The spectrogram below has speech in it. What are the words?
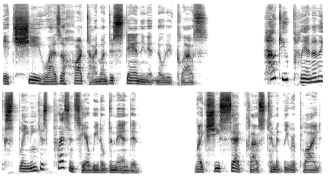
It's she who has a hard time understanding it, noted Klaus. How do you plan on explaining his presence here? Riedel demanded. Like she said, Klaus timidly replied,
